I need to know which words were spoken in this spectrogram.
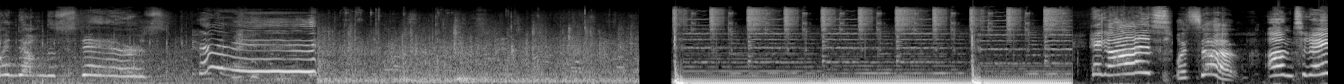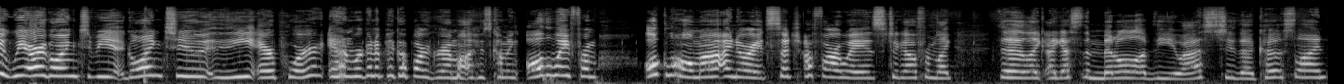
Going down the stairs. Hey! Hey guys! What's up? Um, today we are going to be going to the airport and we're gonna pick up our grandma who's coming all the way from Oklahoma. I know, right? It's such a far ways to go from like the like I guess the middle of the U.S. to the coastline.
